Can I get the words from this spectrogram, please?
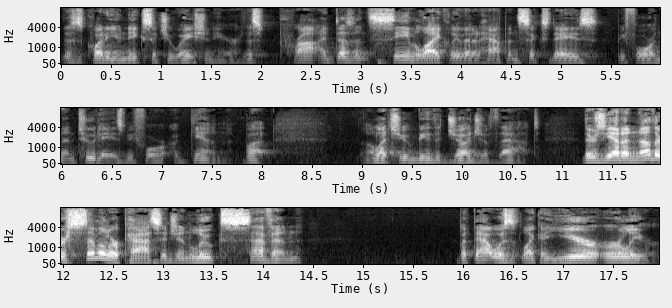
this is quite a unique situation here. This pro- it doesn't seem likely that it happened six days before and then two days before again, but I'll let you be the judge of that. There's yet another similar passage in Luke 7, but that was like a year earlier.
